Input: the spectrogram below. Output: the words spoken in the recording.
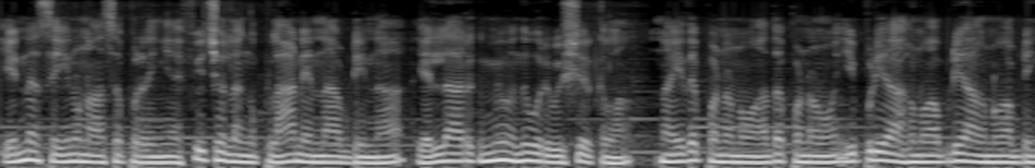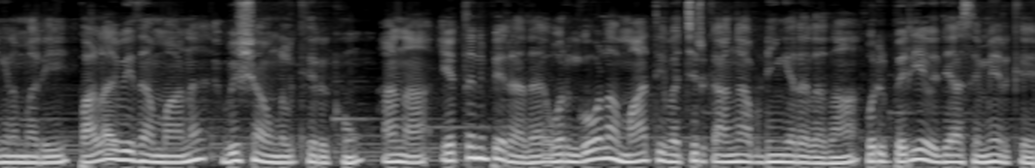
என்ன செய்யணும்னு ஆசைப்படுறீங்க? ஃபியூச்சர்ல அங்க பிளான் என்ன அப்படின்னா எல்லாருக்குமே வந்து ஒரு விஷயம் இருக்கலாம். நான் இதை பண்ணணும் அதை பண்ணணும் இப்படி ஆகணும் அப்படி ஆகணும் அப்படிங்கிற மாதிரி பல விதமான விஷயம் அவங்களுக்கு இருக்கும். ஆனா எத்தனை பேர் அதை ஒரு கோலா மாத்தி வச்சிருக்காங்க அப்படிங்கறதுல தான் ஒரு பெரிய வித்தியாசமே இருக்கு.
